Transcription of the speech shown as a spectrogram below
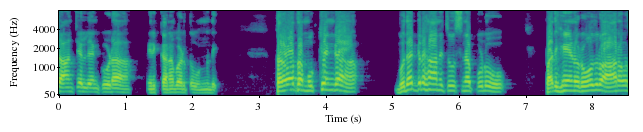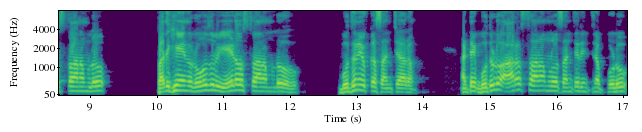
చాంచల్యం కూడా వీరికి కనబడుతూ ఉన్నది. తర్వాత ముఖ్యంగా బుధగ్రహాన్ని చూసినప్పుడు పదిహేను రోజులు ఆరవ స్థానంలో పదిహేను రోజులు ఏడవ స్థానంలో బుధుని యొక్క సంచారం. అంటే బుధుడు ఆరవ స్థానంలో సంచరించినప్పుడు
